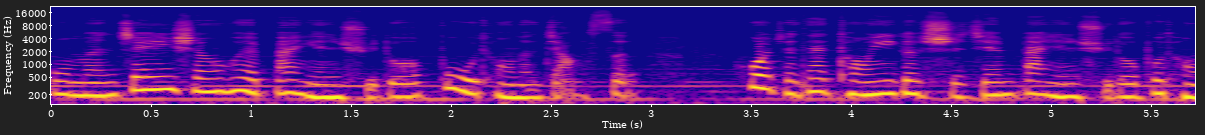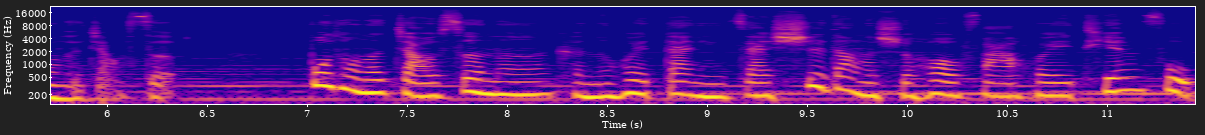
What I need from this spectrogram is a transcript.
我们这一生会扮演许多不同的角色。或者在同一个时间扮演许多不同的角色，不同的角色呢，可能会带你在适当的时候发挥天赋，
